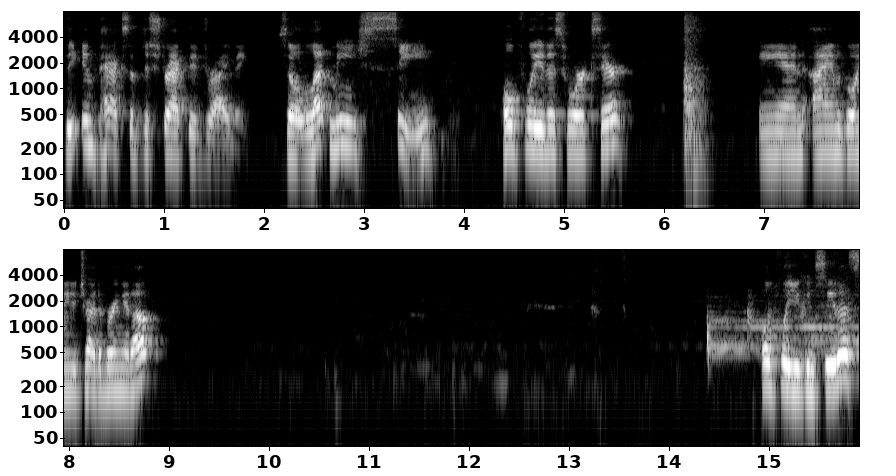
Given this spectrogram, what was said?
the impacts of distracted driving. So let me see. Hopefully this works here. And I am going to try to bring it up. Hopefully you can see this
